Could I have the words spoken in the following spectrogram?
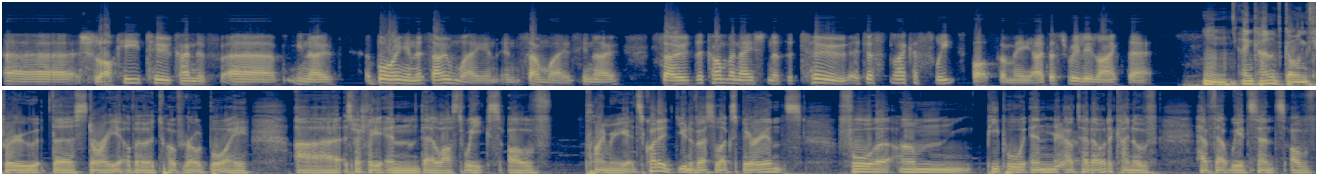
uh, schlocky, too kind of uh, you know boring in its own way in, in some ways, you know. So the combination of the two, it's just like a sweet spot for me. I just really like that. Mm. And kind of going through the story of a 12 year old boy, uh, especially in their last weeks of primary, it's quite a universal experience for um, people in yeah. Aotearoa to kind of have that weird sense of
